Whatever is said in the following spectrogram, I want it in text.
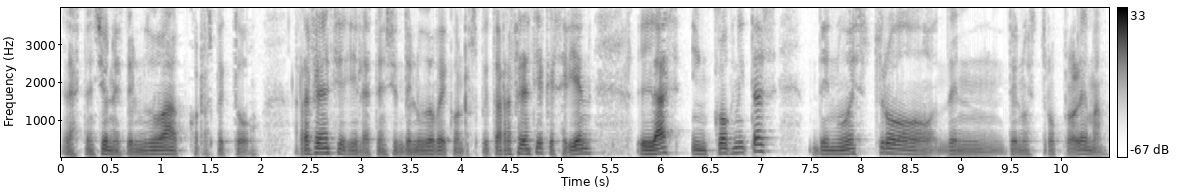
las tensiones del nudo A con respecto a referencia y la tensión del nudo B con respecto a referencia, que serían las incógnitas de nuestro, de, nuestro problema.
